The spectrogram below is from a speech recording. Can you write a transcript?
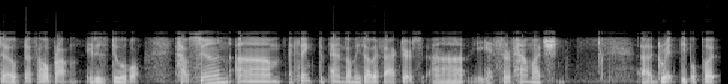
So that's the whole problem. It is doable. How soon? Um, I think depends on these other factors. Uh, sort of how much uh, grit people put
